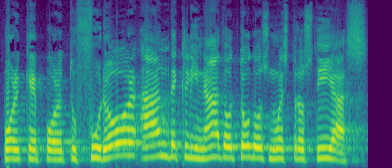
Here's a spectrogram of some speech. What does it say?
Porque por tu furor han declinado todos nuestros días.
